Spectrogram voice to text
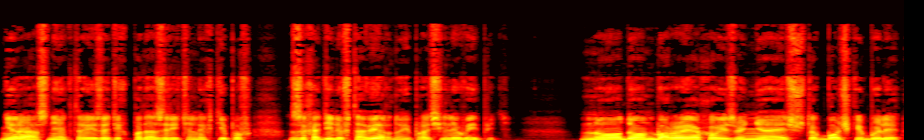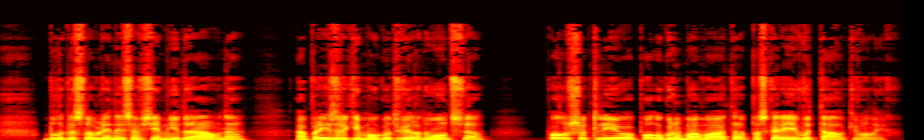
Не раз некоторые из этих подозрительных типов заходили в таверну и просили выпить. Но Дон Барехо, извиняясь, что бочки были благословлены совсем недавно, а призраки могут вернуться, полушутливо, полугрубовато, поскорее выталкивал их.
